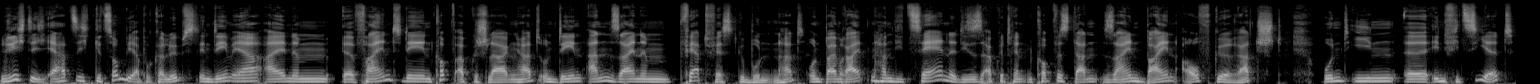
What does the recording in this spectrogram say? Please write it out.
Richtig, er hat sich gezombie-apokalypst, indem er einem äh, Feind den Kopf abgeschlagen hat und den an seinem Pferd festgebunden hat. Und beim Reiten haben die Zähne dieses abgetrennten Kopfes dann sein Bein aufgeratscht und ihn äh, infiziert.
